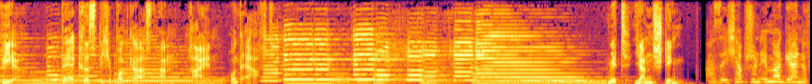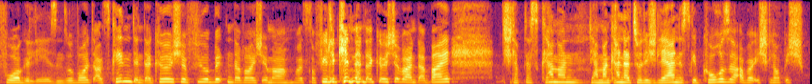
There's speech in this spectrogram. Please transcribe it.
Wir, der christliche Podcast an Rhein und Erft. Mit Jan Sting. Also ich habe schon immer gerne vorgelesen, sowohl als Kind in der Kirche, Fürbitten, da war ich immer, weil es noch viele Kinder in der Kirche waren, dabei. Ich glaube, das kann man, ja, man kann natürlich lernen, es gibt Kurse, aber ich glaube, ich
